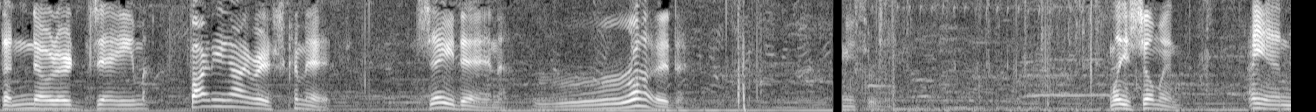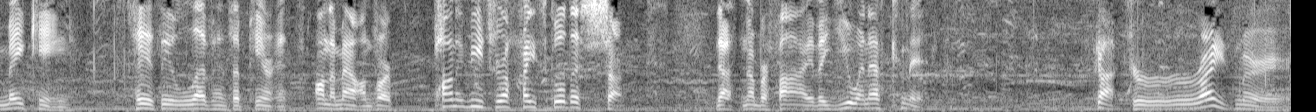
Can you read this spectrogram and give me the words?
the Notre Dame Fighting Irish commit, Jaden Rudd. 23. Ladies and gentlemen, and making his 11th appearance on the mound for Ponte Vedra High School, the Sharks. That's number five, a UNF commit. Scott Greismer.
